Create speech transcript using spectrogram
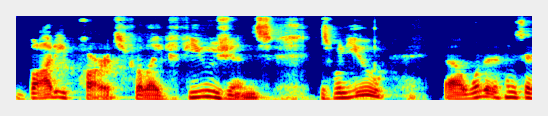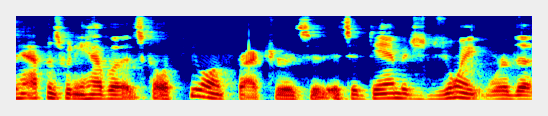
body parts for like fusions. Because when you uh, one of the things that happens when you have a it's called a pilon fracture. It's a it's a damaged joint where the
